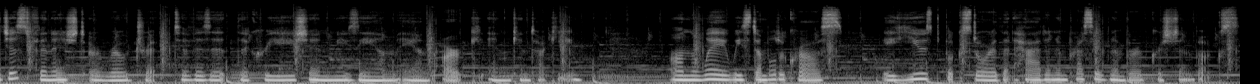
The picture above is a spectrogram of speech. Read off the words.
We just finished a road trip to visit the Creation Museum and Ark in Kentucky. On the way, we stumbled across a used bookstore that had an impressive number of Christian books.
